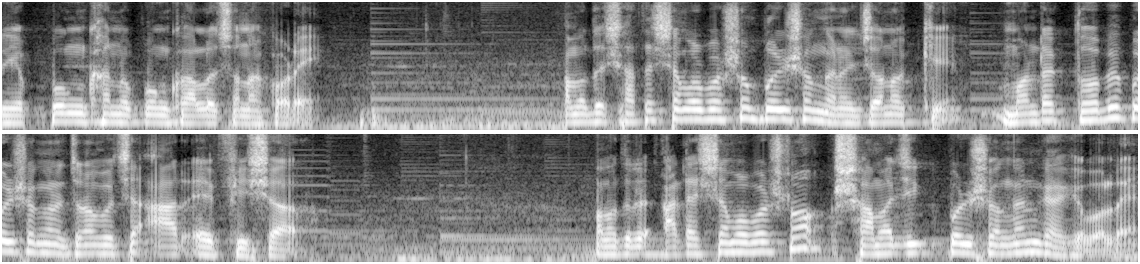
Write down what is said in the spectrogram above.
নিয়ে পুঙ্খানুপুঙ্খ আলোচনা করে। আমাদের সাতাশ নম্বর প্রশ্ন পরিসংখ্যানের জনককে মনে রাখতে হবে পরিসংখ্যানের জনক হচ্ছে আর এ ফিশার। আমাদের আঠাশ নম্বর প্রশ্ন, সামাজিক পরিসংখ্যান কাকে বলে?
